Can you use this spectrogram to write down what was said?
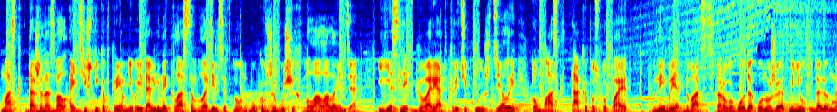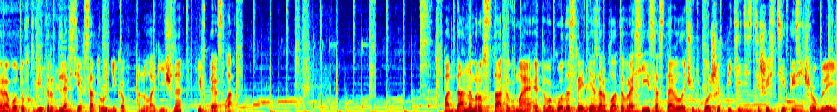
Маск даже назвал айтишников Кремниевой долины классом владельцев ноутбуков, живущих в Ла-Ла-Ленде. И если говорят «критикуешь, делай», то Маск так и поступает. В ноябре 2022 года он уже отменил удаленную работу в Twitter для всех сотрудников, аналогично и в Tesla. По данным Росстата, в мае этого года средняя зарплата в России составила чуть больше 56 тысяч рублей.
